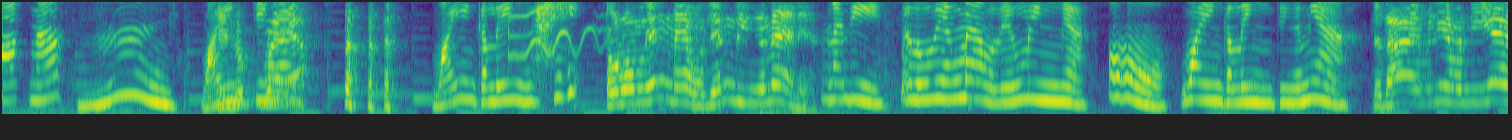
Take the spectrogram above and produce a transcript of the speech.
รักนะ อืมไวเห็นจรูปริงๆแรเลยปไวยังกะลิงตกลงเลี้ยงแมวหรือเลี้ยงลิงกันแน่เนี่ยนั่นดิไม่รู้เลี้ยงแมวหรือเลี้ยงลิงเนี่ยโอ้โหไวยังกะลิงจริงนะเนี่ย จะได้ไหมเนี่ยวันนี้อะ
